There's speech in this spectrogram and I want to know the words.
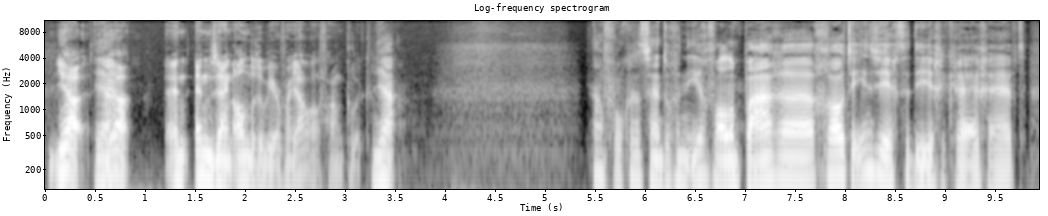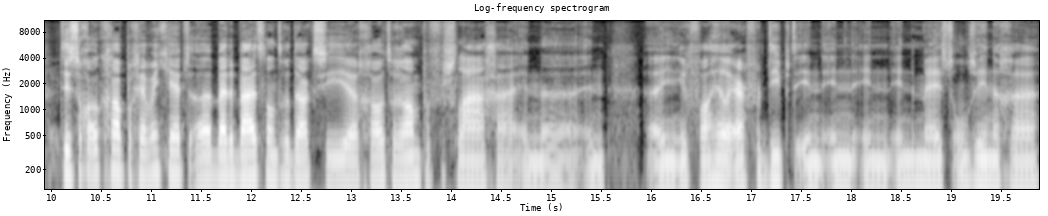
Ja, ja. ja. En, en zijn anderen weer van jou afhankelijk. Ja. Nou, Fokke, dat zijn toch in ieder geval een paar uh, grote inzichten die je gekregen hebt. Het is toch ook grappig, hè? Want je hebt uh, bij de buitenlandredactie uh, grote rampen verslagen. En, en in ieder geval heel erg verdiept in, in, in, in de meest onzinnige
